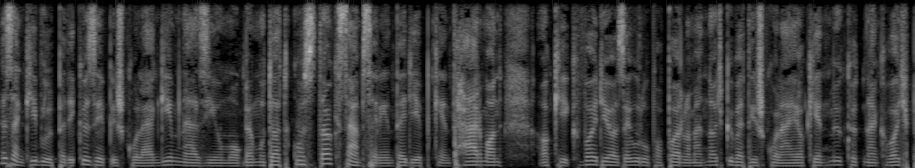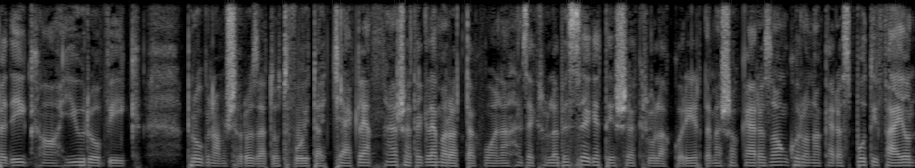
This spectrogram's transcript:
Ezen kívül pedig középiskolák, gimnáziumok bemutatkoztak, szám szerint egyébként hárman, akik vagy az Európa Parlament nagykövetiskolájaként működnek, vagy pedig a Euroweek programsorozatot folytatják le. Esetleg lemaradtak volna ezekről a beszélgetésekről, akkor érdemes akár az Ankoron, akár a Spotify-on,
